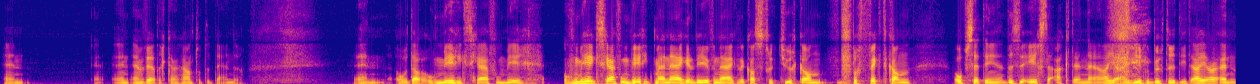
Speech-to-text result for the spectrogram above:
en, en, en verder kan gaan tot het einde. En hoe, hoe meer ik schrijf, hoe meer, hoe meer ik schrijf, hoe meer ik mijn eigen leven eigenlijk als structuur kan, perfect kan opzetten. Dat is de eerste act. En, ah ja, en hier gebeurt er dit. Ah ja, en,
